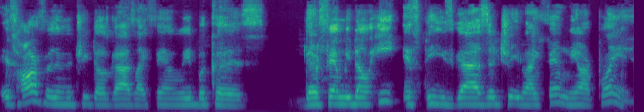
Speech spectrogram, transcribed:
it's hard for them to treat those guys like family because their family don't eat if these guys they're treating like family aren't playing.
